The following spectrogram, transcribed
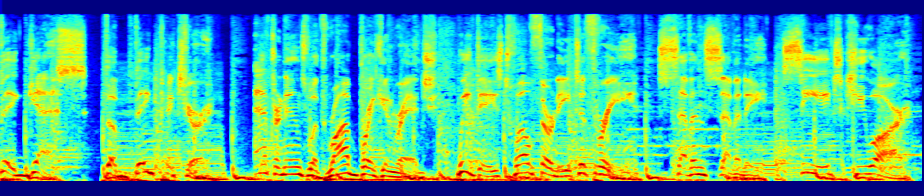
big guests, the big picture. Afternoons with Rob Breckenridge. Weekdays 1230 to 3, 770 CHQR.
